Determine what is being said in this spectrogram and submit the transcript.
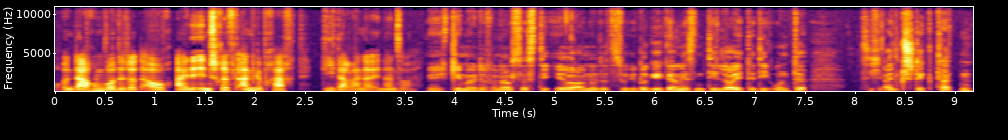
Und darum wurde dort auch eine Inschrift angebracht, die daran erinnern soll. Ich gehe mal davon aus, dass die eher auch noch dazu übergegangen sind, die Leute, die unter sich angesteckt hatten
